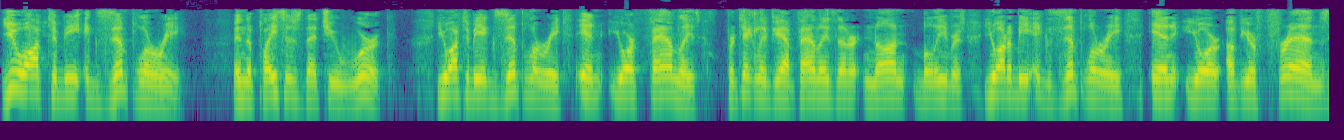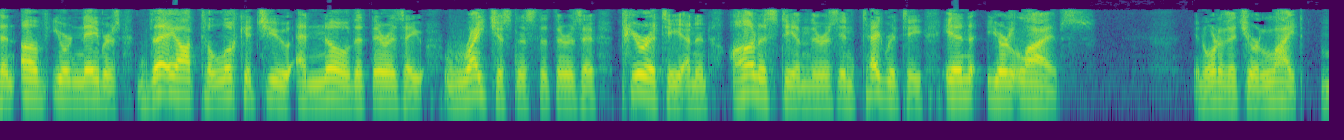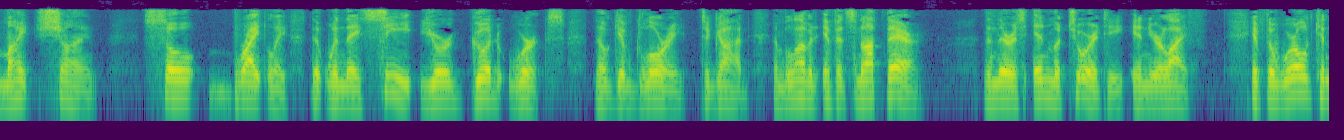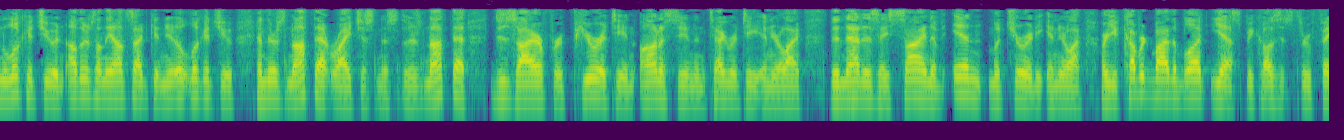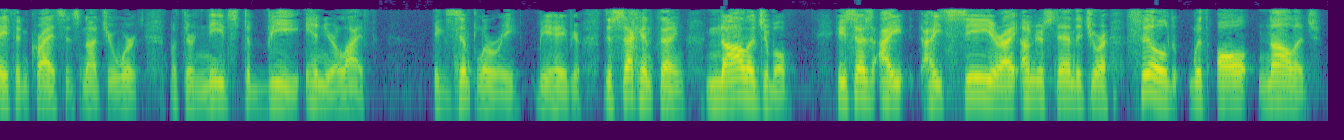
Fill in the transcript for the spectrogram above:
You ought to be exemplary in the places that you work. You ought to be exemplary in your families, particularly if you have families that are non-believers. You ought to be exemplary in your, of your friends and of your neighbors. They ought to look at you and know that there is a righteousness, that there is a purity and an honesty and there is integrity in your lives in order that your light might shine so brightly that when they see your good works, they'll give glory to God. And beloved, if it's not there, then there is immaturity in your life. If the world can look at you and others on the outside can look at you and there's not that righteousness, there's not that desire for purity and honesty and integrity in your life, then that is a sign of immaturity in your life. Are you covered by the blood? Yes, because it's through faith in Christ. It's not your works. But there needs to be in your life exemplary behavior. The second thing, knowledgeable. He says, I, I see or I understand that you are filled with all knowledge.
